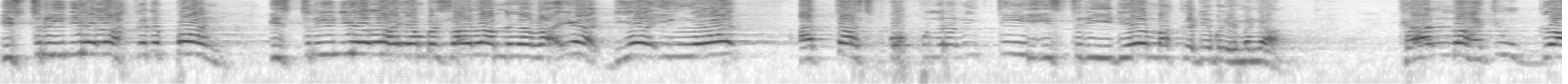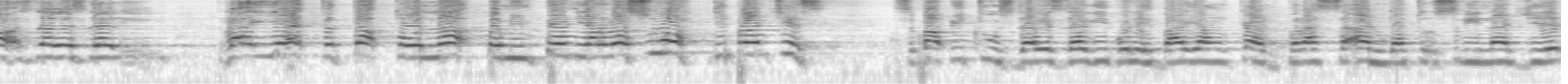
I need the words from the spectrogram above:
Isteri dia lah ke depan. Isteri dia lah yang bersalam dengan rakyat. Dia ingat atas populariti isteri dia maka dia boleh menang. Kalah juga saudara-saudari. Rakyat tetap tolak pemimpin yang rasuah di Perancis. Sebab itu saudara-saudari boleh bayangkan perasaan Datuk Seri Najib.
